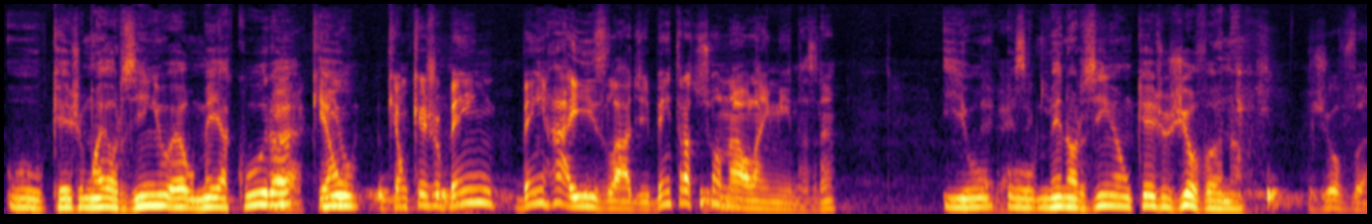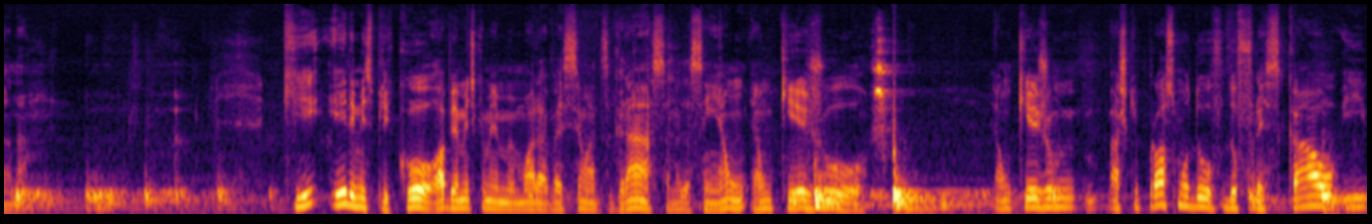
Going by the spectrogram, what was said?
O queijo maiorzinho é o meia cura É, que, é um, o, que é um queijo bem, bem raiz lá, de, bem tradicional lá em Minas, né? e o, o menorzinho é um queijo Giovanna. Giovana. Que ele me explicou, obviamente que a minha memória vai ser uma desgraça, mas assim, é um, é um queijo. É um queijo, acho que próximo do, do frescal, e,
